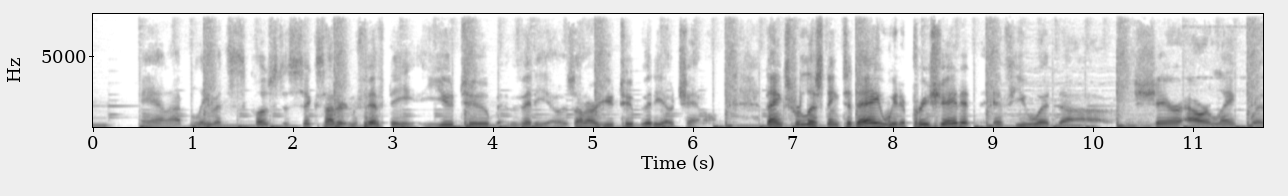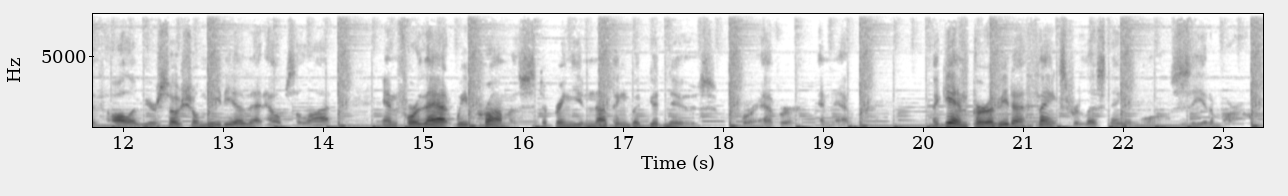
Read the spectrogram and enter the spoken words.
and I believe it's close to 650 YouTube videos on our YouTube video channel. Thanks for listening today. We'd appreciate it if you would uh, share our link with all of your social media. That helps a lot. And for that, we promise to bring you nothing but good news forever and ever. Again, Pura Vida, thanks for listening, and we'll see you tomorrow.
